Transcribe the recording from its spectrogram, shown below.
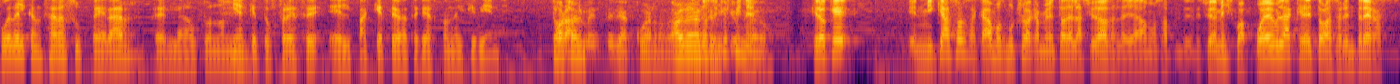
puede alcanzar a superar eh, la autonomía que te ofrece el paquete de baterías con el que viene. Totalmente de acuerdo. no sé qué opinan. Creo que en mi caso sacábamos mucho la camioneta de la ciudad, la llevábamos de Ciudad de México a Puebla, Querétaro a hacer entregas.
